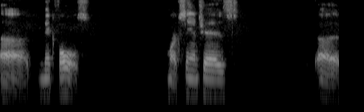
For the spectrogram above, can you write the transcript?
uh, Nick Foles, Mark Sanchez. Uh,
